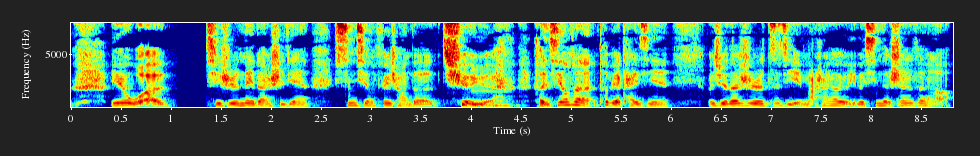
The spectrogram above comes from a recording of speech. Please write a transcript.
因为我。其实那段时间心情非常的雀跃，很兴奋，特别开心。我觉得是自己马上要有一个新的身份了。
